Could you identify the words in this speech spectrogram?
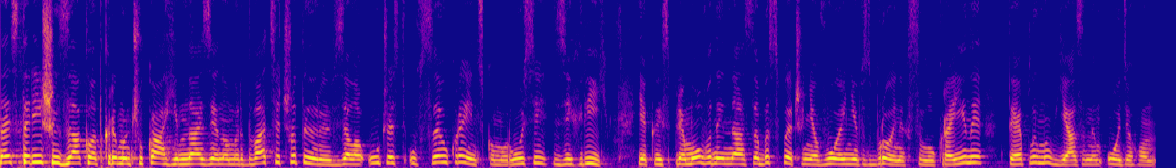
Найстаріший заклад Кременчука, гімназія номер 24 взяла участь у всеукраїнському русі Зігрій, який спрямований на забезпечення воїнів збройних сил України теплим і в'язаним одягом.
